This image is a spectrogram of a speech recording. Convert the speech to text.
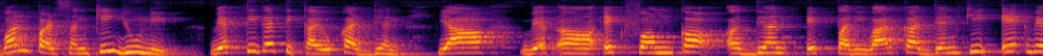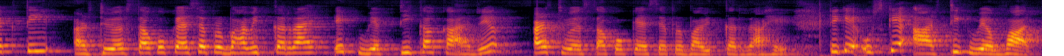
वन पर्सन की यूनिट व्यक्तिगत इकाइयों का अध्ययन या एक फर्म का अध्ययन, एक परिवार का अध्ययन कि एक व्यक्ति अर्थव्यवस्था को कैसे प्रभावित कर रहा है, एक व्यक्ति का कार्य अर्थव्यवस्था को कैसे प्रभावित कर रहा है। ठीक है, उसके आर्थिक व्यवहार,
